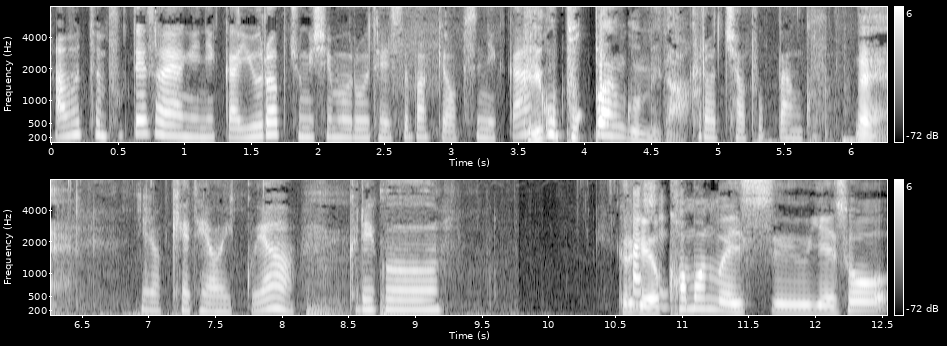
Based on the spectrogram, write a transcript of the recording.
아무튼 북대서양이니까 유럽 중심으로 될 수밖에 없으니까. 그리고 북반구입니다. 그렇죠. 북반구. 네. 이렇게 되어 있고요. 음. 그리고 그러게요. 사실- 커먼웰스에서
